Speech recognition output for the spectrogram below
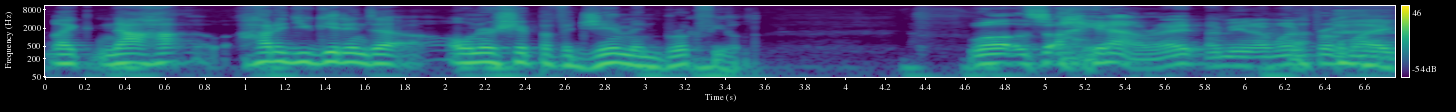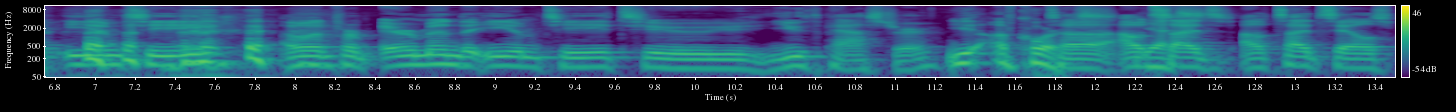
like now how how did you get into ownership of a gym in Brookfield? Well, so, yeah, right. I mean, I went from like EMT, I went from airman to EMT to youth pastor yeah, of course. to outside Yes. outside sales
